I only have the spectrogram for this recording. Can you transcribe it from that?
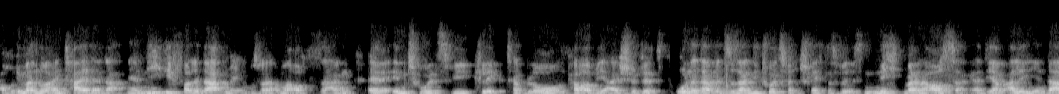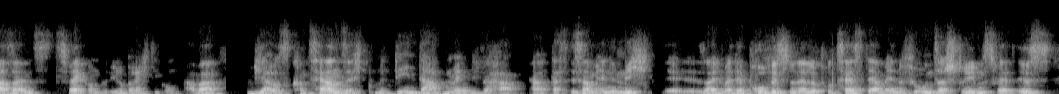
auch immer nur ein Teil der Daten, ja, nie die volle Datenmenge, muss man immer auch sagen, äh, in Tools wie Click, Tableau und Power BI schüttet, ohne damit zu sagen, die Tools wären schlecht. Das ist nicht meine Aussage. Ja. Die haben alle ihren Daseinszweck und ihre Berechtigung. Aber wir aus Konzernsicht mit den Datenmengen, die wir haben, ja, das ist am Ende nicht, äh, sage ich mal, der professionelle Prozess, der am Ende für uns erstrebenswert ist,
